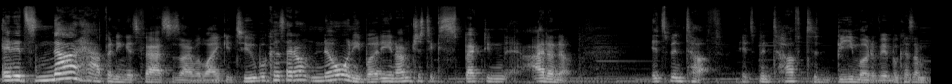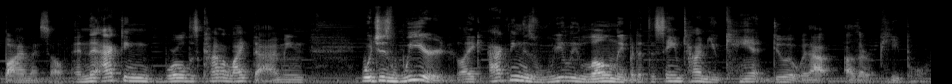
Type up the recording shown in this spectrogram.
And it's not happening as fast as I would like it to because I don't know anybody and I'm just expecting, I don't know. It's been tough. It's been tough to be motivated because I'm by myself. And the acting world is kind of like that. I mean, which is weird. Like, acting is really lonely, but at the same time, you can't do it without other people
